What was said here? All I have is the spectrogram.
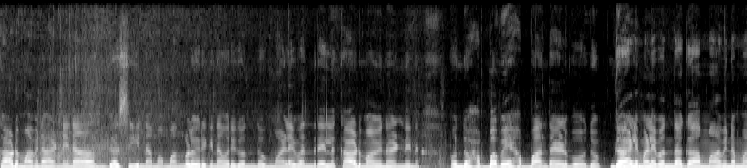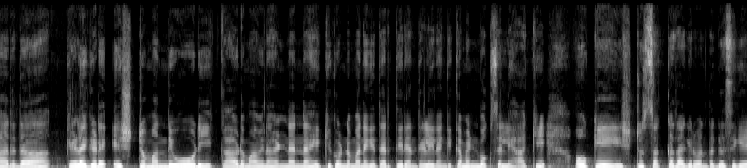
ಕಾಡು ಮಾವಿನ ಹಣ್ಣಿನ ಗಸಿ ನಮ್ಮ ಮಂಗಳೂರಿಗಿನವರಿಗೊಂದು ಮಳೆ ಬಂದರೆ, ಇಲ್ಲ ಕಾಡು ಮಾವಿನ ಹಣ್ಣಿನ ಒಂದು ಹಬ್ಬವೇ ಹಬ್ಬ ಅಂತ ಹೇಳ್ಬೋದು. ಗಾಳಿ ಮಳೆ ಬಂದಾಗ ಮಾವಿನ ಮರದ ಕೆಳಗಡೆ ಎಷ್ಟು ಮಂದಿ ಓಡಿ ಕಾಡು ಮಾವಿನ ಹಣ್ಣನ್ನು ಹೆಕ್ಕಿಕೊಂಡು ಮನೆಗೆ ತರ್ತೀರಿ ಅಂತೇಳಿ ನನಗೆ ಕಮೆಂಟ್ ಬಾಕ್ಸಲ್ಲಿ ಹಾಕಿ. ಓಕೆ ಇಷ್ಟು ಸಕ್ಕತ್ತಾಗಿರುವಂಥ ಗಸಿಗೆ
